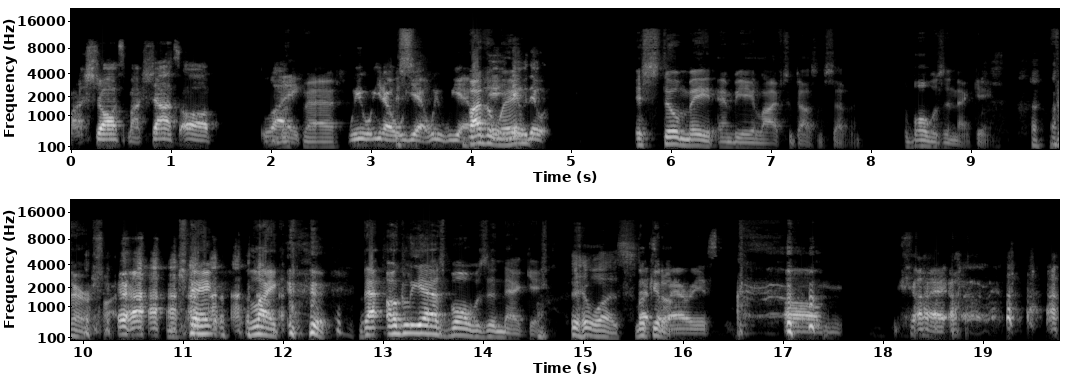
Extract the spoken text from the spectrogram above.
my shots, my shots off. Like, we, you know, It's- yeah, we, yeah. by the they- way- they- they were- It still made NBA Live 2007. The ball was in that game. Verified. Okay, like that ugly ass ball was in that game. It was. Look That's it up. hilarious. I,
